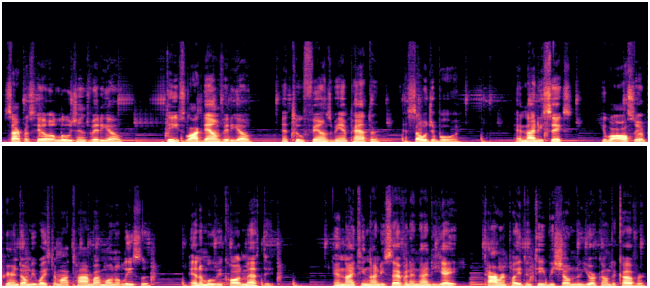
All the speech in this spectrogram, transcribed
Cypress Hill Illusions video, Deep's Lockdown video, and two films being Panther and Soldier Boy. In 96, he will also appear in Don't Be Wasting My Time by Mona Lisa in a movie called Method. In 1997 and 98, Tyrin played in TV show New York Undercover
